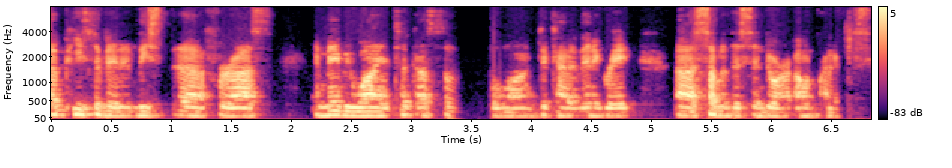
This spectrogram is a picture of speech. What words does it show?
a piece of it at least uh, for us and maybe why it took us so long to kind of integrate uh, some of this into our own practices.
